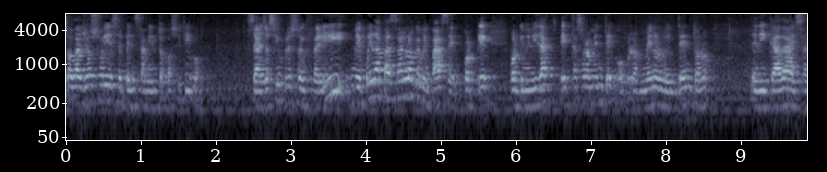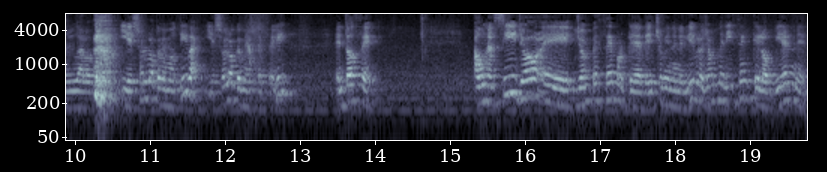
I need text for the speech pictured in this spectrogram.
toda yo soy ese pensamiento positivo. O sea, yo siempre soy feliz, me pueda pasar lo que me pase. ¿Por qué? Porque mi vida está solamente, o por lo menos lo intento, ¿no? Dedicada a esa ayuda a los demás. Y eso es lo que me motiva y eso es lo que me hace feliz. Entonces, aún así yo, eh, yo empecé, porque de hecho viene en el libro, ellos me dicen que los viernes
